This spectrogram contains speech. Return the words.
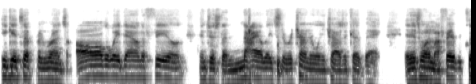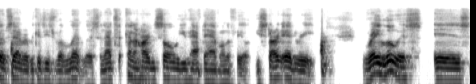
He gets up and runs all the way down the field and just annihilates the returner when he tries to cut back. And it's one of my favorite clips ever because he's relentless. And that's the kind of heart and soul you have to have on the field. You start Ed Reed. Ray Lewis is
